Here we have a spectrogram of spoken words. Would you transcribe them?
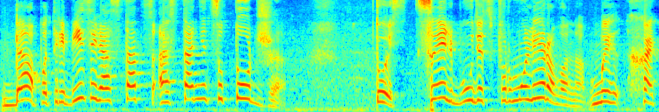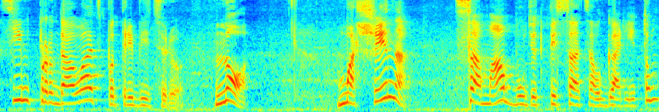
да, потребитель остаться, останется тот же. То есть цель будет сформулирована. Мы хотим продавать потребителю. Но машина сама будет писать алгоритм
